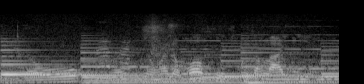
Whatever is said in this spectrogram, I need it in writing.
เดี๋ยวลงให้หลวงพ่อคือ คือ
